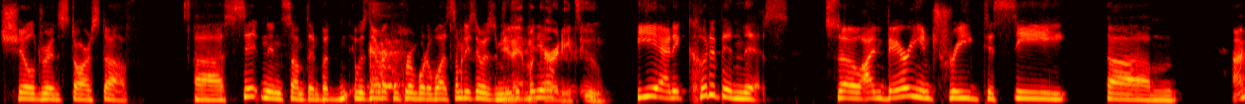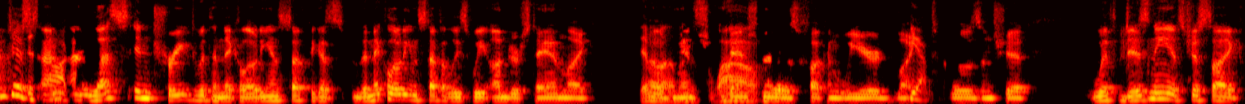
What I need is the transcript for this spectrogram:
children star stuff, uh, sitting in something, but it was never confirmed what it was. Somebody said it was a music Jennette video. McCurdy too. Yeah, and it could have been this. So I'm very intrigued to see. Um, I'm just Just I'm. I'm less intrigued with the Nickelodeon stuff because the Nickelodeon stuff at least we understand like Them oh, Dan, motherfuckers, Dan. Schneider was fucking weird like Yeah. toes and shit. With Disney, it's just like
